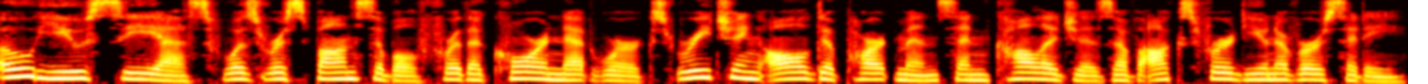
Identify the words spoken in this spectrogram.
OUCS was responsible for the core networks reaching all departments and colleges of Oxford University.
